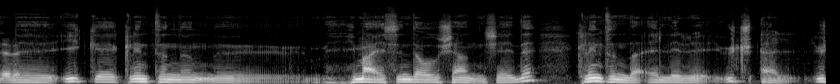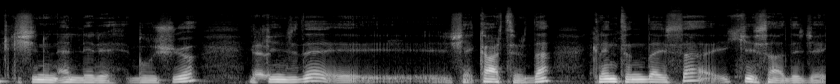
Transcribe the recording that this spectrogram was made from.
Evet. Ee, ilk e, Clinton'ın e, himayesinde oluşan şeyde Clinton'da elleri üç el, üç kişinin elleri buluşuyor. İkinci de e, şey Carter'da Clinton'da ise iki sadece.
